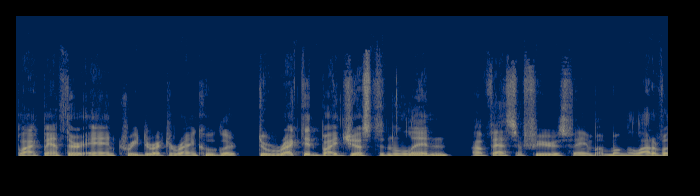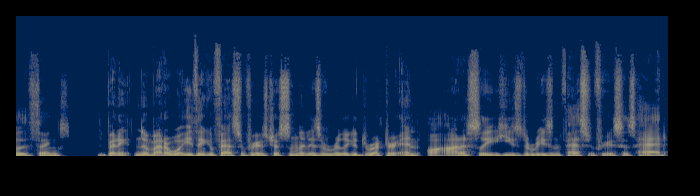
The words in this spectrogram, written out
Black Panther and Creed director Ryan Coogler, directed by Justin Lin of Fast and Furious fame, among a lot of other things. Depending, no matter what you think of Fast and Furious, Justin Lin is a really good director, and uh, honestly, he's the reason Fast and Furious has had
